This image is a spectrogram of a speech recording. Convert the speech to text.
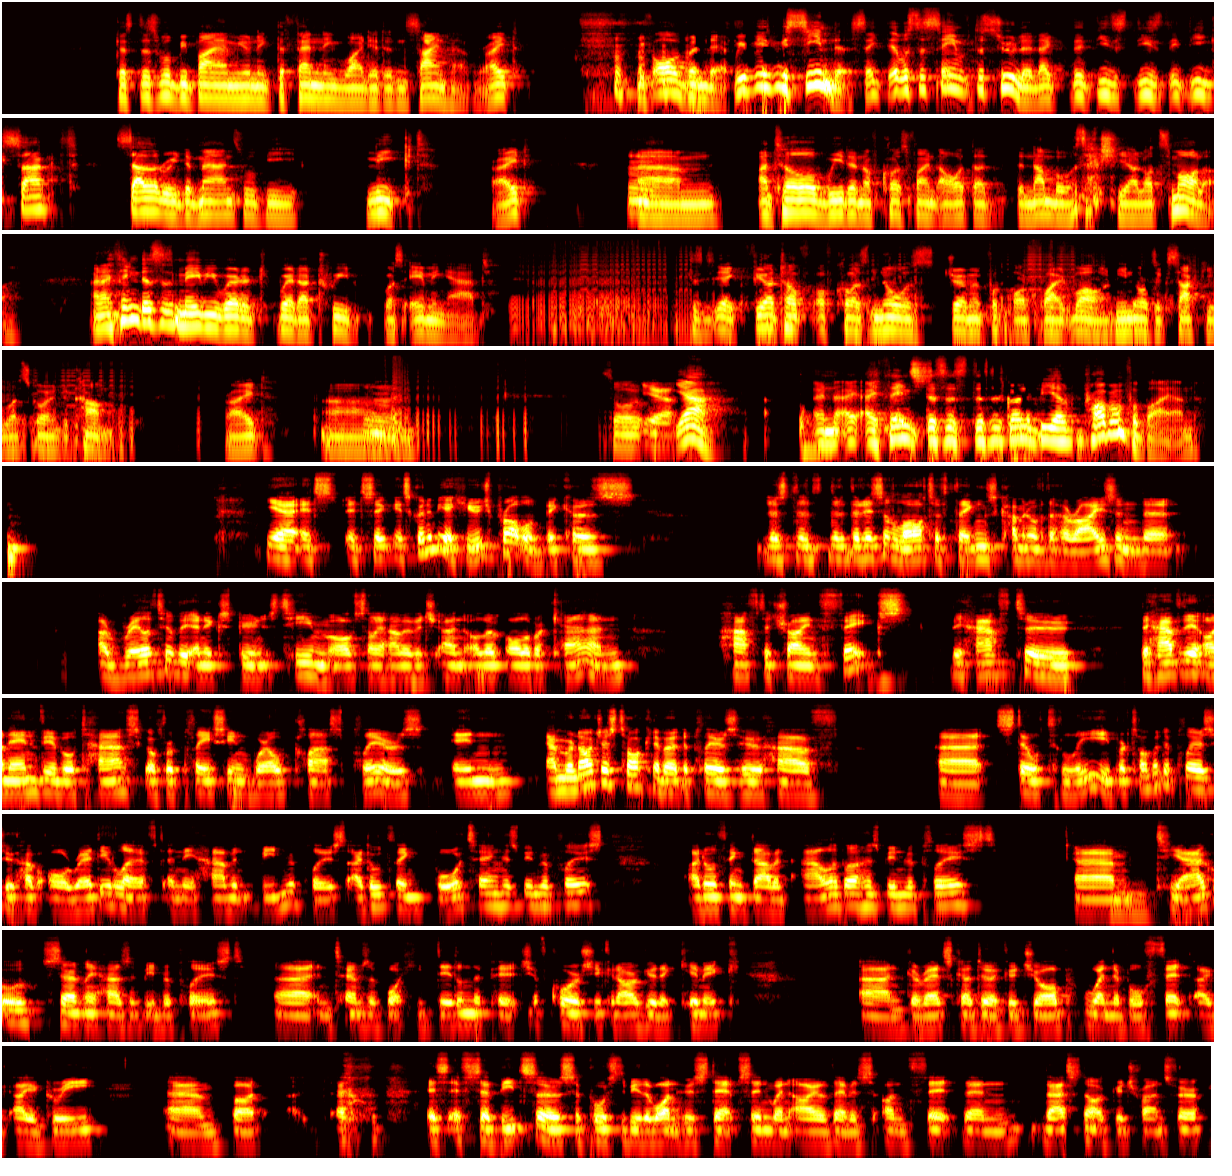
because this will be Bayern Munich defending why they didn't sign him, right? We've all been there. We've, we've seen this. Like it was the same with the Süle. Like the, these these the exact salary demands will be leaked, right? Mm. Um, until we then, of course, find out that the number was actually a lot smaller. And I think this is maybe where the, where that tweet was aiming at. Because like Fjortoft, of course, knows German football quite well, and he knows exactly what's going to come, right? Um, mm. So yeah, yeah, and I, I think it's, this is this is going to be a problem for Bayern. Yeah, it's it's it's going to be a huge problem because there's, there's there is a lot of things coming over the horizon that a relatively inexperienced team of Salihamidzic and Oliver Kahn have to try and fix. They have to they have the unenviable task of replacing world class players in and we're not just talking about the players who have uh, still to leave. We're talking about the players who have already left and they haven't been replaced. I don't think Boateng has been replaced. I don't think David Alaba has been replaced. Um, mm. Thiago certainly hasn't been replaced uh, in terms of what he did on the pitch. Of course, you can argue that Kimmich and Goretzka do a good job when they're both fit. I, I agree. Um, but if Sabitzer is supposed to be the one who steps in when either of them is unfit, then that's not a good transfer.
